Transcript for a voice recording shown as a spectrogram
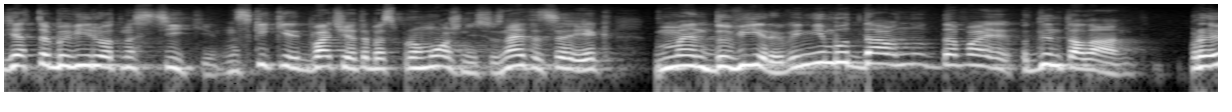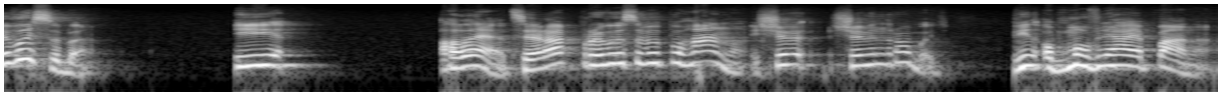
я в тебе вірю от настільки. Наскільки бачу я тебе спроможністю. Знаєте, це як момент довіри. Він йому дав, ну давай, один талант. Прояви себе. І... Але цей раб проявив себе погано. І що, що він робить? Він обмовляє пана.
